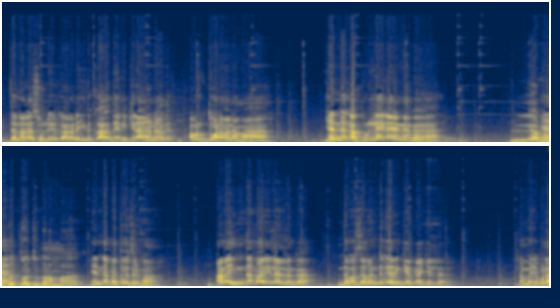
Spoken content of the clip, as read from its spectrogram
இத்தனை நாளாக சொல்லியிருக்காங்களே இதுக்காகத்தான் நிற்கிறானாது அவனுக்கு தோண வேணாமா? என்னங்க புள்ளைனா என்னங்க? இல்லை அப்படி பெத்து வச்சிருக்கோம் நம்ம. என்ன பெற்று வச்சுருக்கான்? ஆனால் இந்த மாதிரிலாம் இல்லைங்க. இந்த வருஷம் ரெண்டு பேர் இங்கே இருக்காங்கல்ல. நம்ம எவ்வளோ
